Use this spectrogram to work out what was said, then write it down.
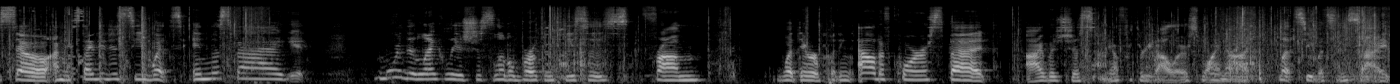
so I'm excited to see what's in this bag. It more than likely is just little broken pieces from what they were putting out, of course, but I was just, you know, for $3, why not? Let's see what's inside.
